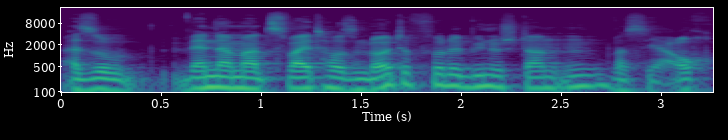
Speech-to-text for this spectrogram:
Also, wenn da mal 2000 Leute vor der Bühne standen, was ja auch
